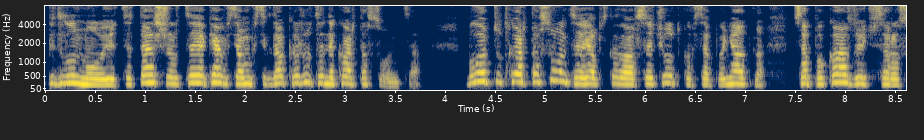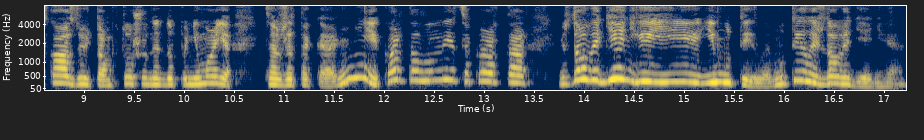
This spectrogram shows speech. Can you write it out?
під луною, це те, що це, як я всім завжди кажу, це не карта сонця. Була б тут карта сонця, я б сказала, все чітко, все понятно, все показують, все розказують, там хто що не допонімає, це вже таке. Ні, карта Луни це карта. Ждали деньги і, і мутили. Мутили і ждали деньги.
